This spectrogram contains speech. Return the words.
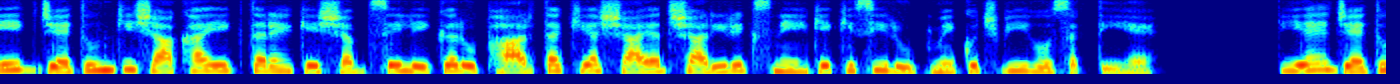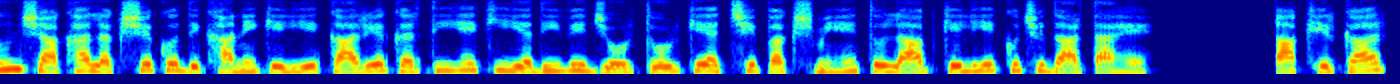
एक जैतून की शाखा एक तरह के शब्द से लेकर उपहार तक या शायद शारीरिक स्नेह के किसी रूप में कुछ भी हो सकती है। यह जैतून शाखा लक्ष्य को दिखाने के लिए कार्य करती है कि यदि वे जोड़तोड़ के अच्छे पक्ष में है तो लाभ के लिए कुछ उदारता है। आखिरकार,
